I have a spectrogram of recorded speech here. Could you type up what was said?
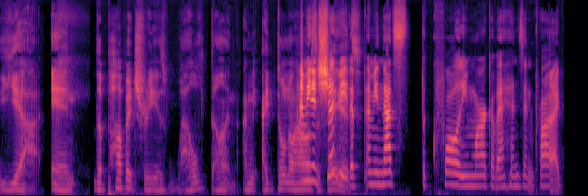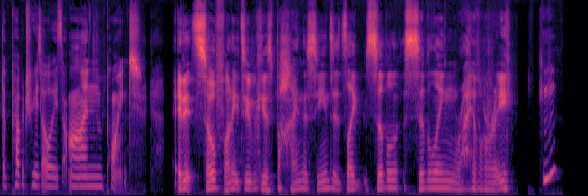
Yeah, and the puppetry is well done. I mean, I don't know how. I mean, it should be. The. I mean, that's the quality mark of a Henson product. The puppetry is always on point. And it's so funny too because behind the scenes, it's like sibling sibling rivalry.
